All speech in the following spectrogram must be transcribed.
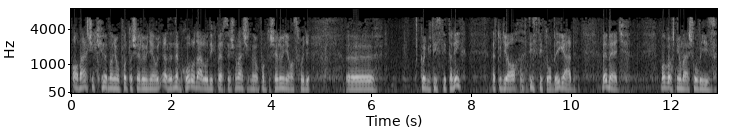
A másik nagyon fontos előnye, hogy ez nem korrodálódik persze, és a másik nagyon fontos előnye az, hogy könnyű tisztítani, mert ugye a tisztító brigád bemegy, magas nyomású víz,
